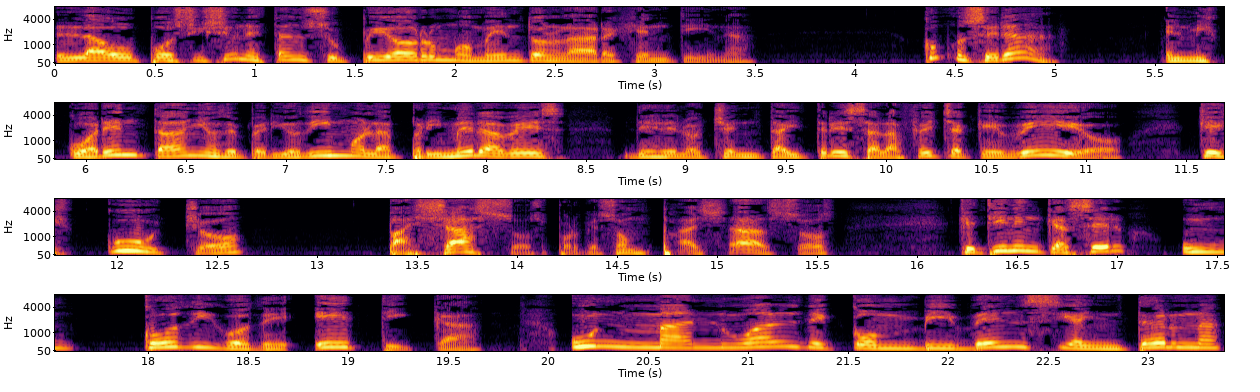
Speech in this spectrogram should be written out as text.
la oposición está en su peor momento en la Argentina. ¿Cómo será? En mis 40 años de periodismo, la primera vez desde el 83 a la fecha que veo, que escucho payasos, porque son payasos, que tienen que hacer un código de ética, un manual de convivencia interna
